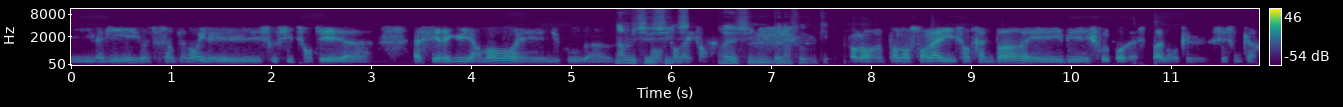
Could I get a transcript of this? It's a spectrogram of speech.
il a vieilli, quoi, tout simplement. Il a eu des soucis de santé euh, assez régulièrement et du coup, bah, Non, mais c'est ce ouais, une bonne info. pendant, pendant ce temps-là, il s'entraîne pas et, les chevaux progressent pas, donc euh, c'est son cas.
